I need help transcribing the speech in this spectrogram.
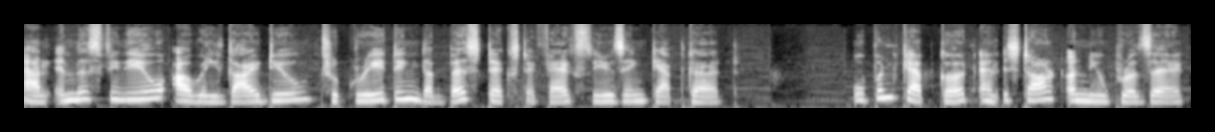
and in this video I will guide you through creating the best text effects using CapCut. Open CapCut and start a new project.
